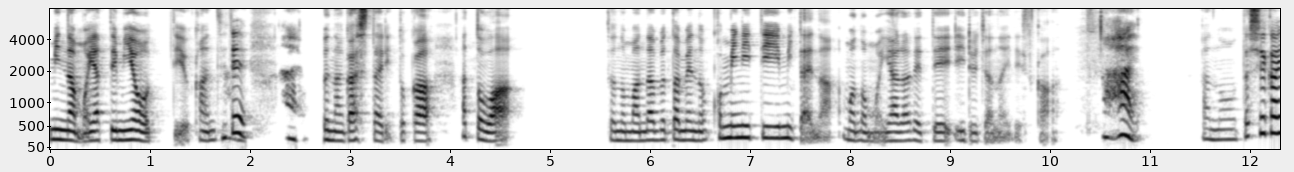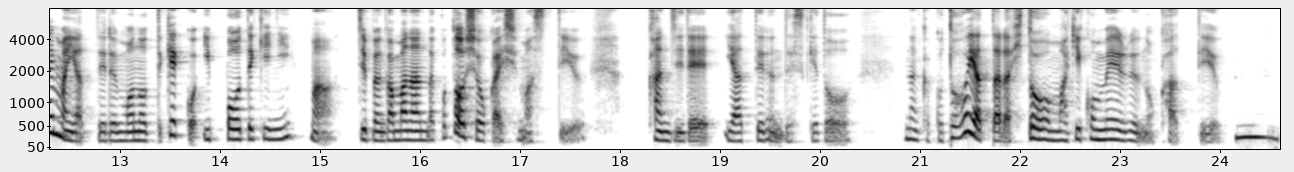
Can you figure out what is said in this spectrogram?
みんなもやってみようっていう感じで促したりとか、あとは、その学ぶためのコミュニティみたいなものもやられているじゃないですか。はい。あの、私が今やってるものって結構一方的に、まあ、自分が学んだことを紹介しますっていう感じでやってるんですけど、なんかこう、どうやったら人を巻き込めるのかっていう、うん、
